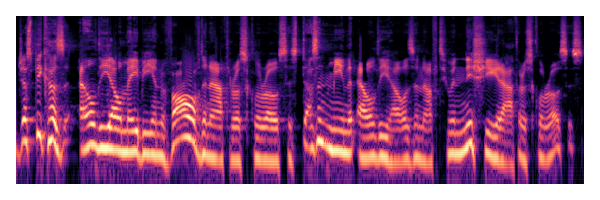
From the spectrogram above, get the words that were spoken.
Just because LDL may be involved in atherosclerosis doesn't mean that LDL is enough to initiate atherosclerosis.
